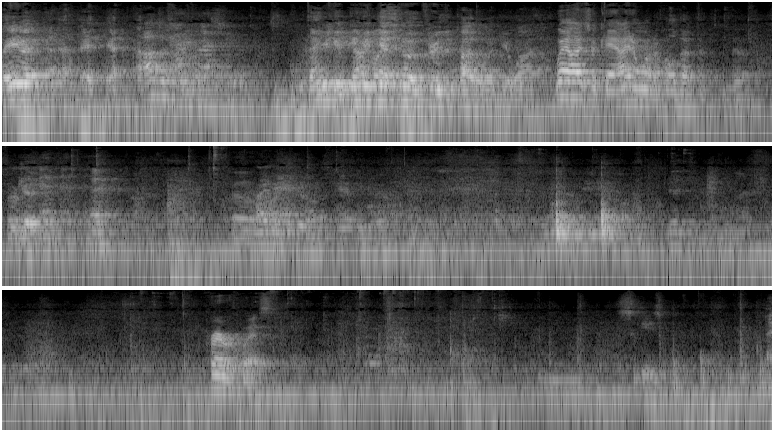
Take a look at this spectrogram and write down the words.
Leave it. I'll just leave it. Thank You you. can, you can get to it through the tunnel if you want. Well, it's okay. I don't want to hold up the, the. Okay. uh, Prayer request. Excuse me.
